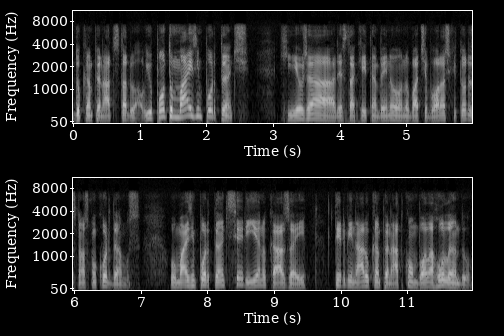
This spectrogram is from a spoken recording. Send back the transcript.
do campeonato estadual. E o ponto mais importante que eu já destaquei também no, no bate-bola, acho que todos nós concordamos. O mais importante seria, no caso aí, terminar o campeonato com bola rolando,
